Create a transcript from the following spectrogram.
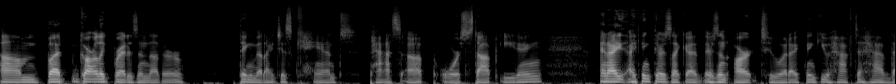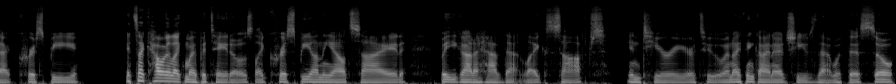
Um, but garlic bread is another thing that I just can't pass up or stop eating. And I, I think there's like a there's an art to it. I think you have to have that crispy it's like how I like my potatoes, like crispy on the outside, but you gotta have that like soft interior too. And I think Ina achieves that with this. So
